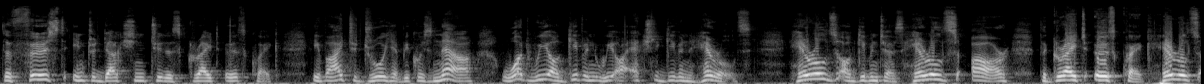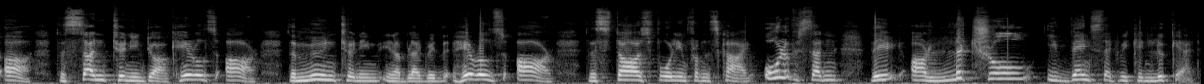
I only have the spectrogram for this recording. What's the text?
the first introduction to this great earthquake. If I to draw here, because now what we are given, we are actually given heralds. Heralds are given to us. Heralds are the great earthquake. Heralds are the sun turning dark. Heralds are the moon turning you know, blood red. Heralds are the stars falling from the sky. All of a sudden, there are literal events that we can look at.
